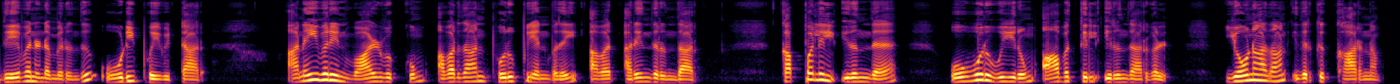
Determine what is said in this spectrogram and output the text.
தேவனிடமிருந்து ஓடி போய்விட்டார். அனைவரின் வாழ்வுக்கும் அவர்தான் பொறுப்பு என்பதை அவர் அறிந்திருந்தார். கப்பலில் இருந்த ஒவ்வொரு உயிரும் ஆபத்தில் இருந்தார்கள். யோனாதான் இதற்கு காரணம்.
